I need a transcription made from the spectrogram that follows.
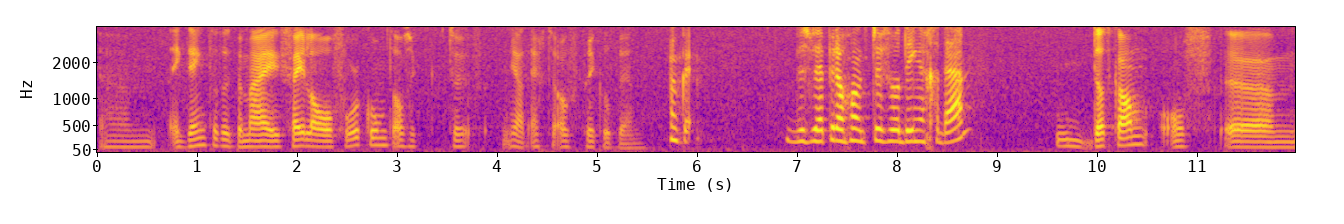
Ehm, ik denk dat het bij mij veelal voorkomt als ik te, ja, echt te overprikkeld ben. Dus heb je dan gewoon te veel dingen gedaan? Dat kan, of ehm,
